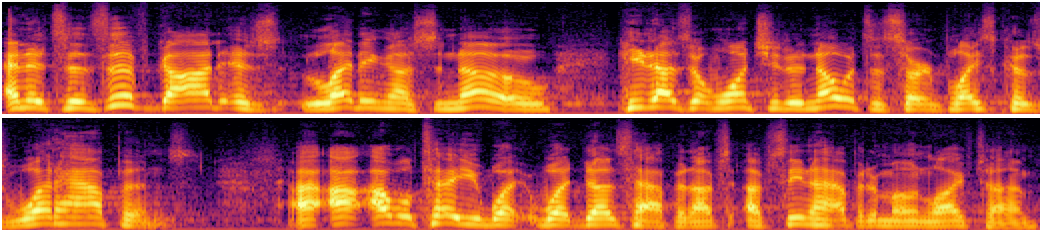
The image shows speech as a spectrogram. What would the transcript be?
And it's as if God is letting us know He doesn't want you to know it's a certain place because what happens? I, I, I, will tell you what, what does happen. I've, I've seen it happen in my own lifetime.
